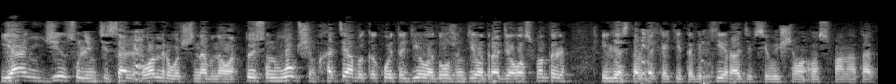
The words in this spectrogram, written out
Я не джинсу лимтисаль ламер вачинабнава. То есть он в общем хотя бы какое-то дело должен делать ради Аллаха или оставлять какие-то грехи ради Всевышнего Аллаха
